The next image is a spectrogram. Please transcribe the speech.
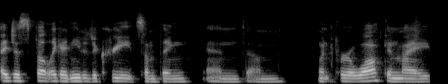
i just felt like i needed to create something and um, went for a walk in my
